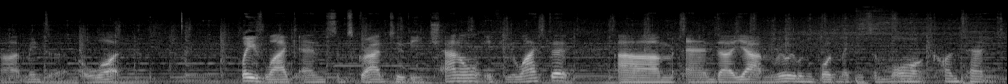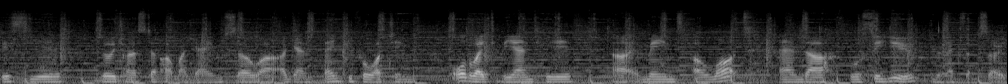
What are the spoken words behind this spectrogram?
Uh, it means a, a lot. Please like and subscribe to the channel if you liked it. Um, and uh, yeah, I'm really looking forward to making some more content this year. Really trying to step up my game. So uh, again, thank you for watching all the way to the end here. Uh, it means a lot, and uh, we'll see you in the next episode.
